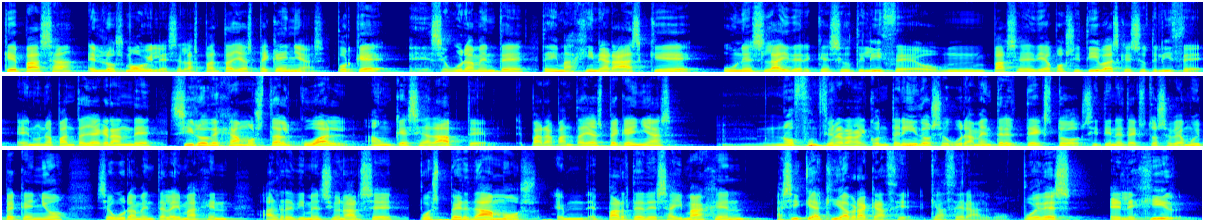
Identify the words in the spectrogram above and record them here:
qué pasa en los móviles, en las pantallas pequeñas. Porque eh, seguramente te imaginarás que un slider que se utilice o un pase de diapositivas que se utilice en una pantalla grande, si lo dejamos tal cual, aunque se adapte para pantallas pequeñas, no funcionará el contenido. Seguramente el texto, si tiene texto, se vea muy pequeño. Seguramente la imagen, al redimensionarse, pues perdamos em, parte de esa imagen. Así que aquí habrá que, hacer algo. Puedes elegir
